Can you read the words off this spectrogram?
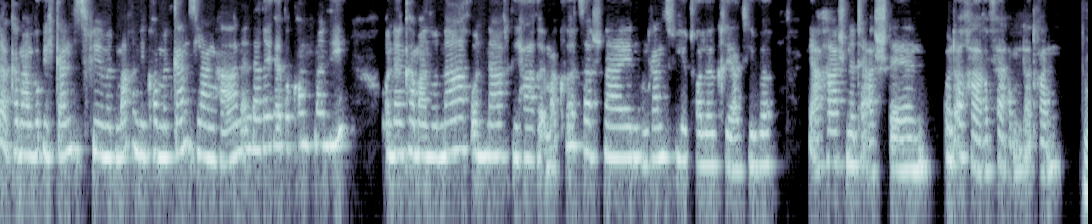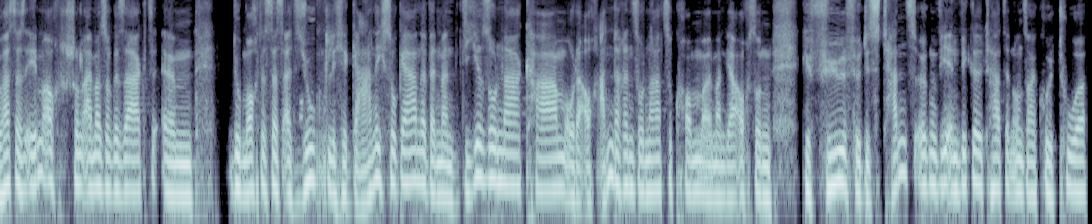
da kann man wirklich ganz viel mitmachen. Die kommen mit ganz langen Haaren, in der Regel bekommt man die. Und dann kann man so nach und nach die Haare immer kürzer schneiden und ganz viele tolle kreative ja, Haarschnitte erstellen und auch Haare färben daran. Du hast das eben auch schon einmal so gesagt, ähm, du mochtest das als Jugendliche gar nicht so gerne, wenn man dir so nah kam oder auch anderen so nah zu kommen, weil man ja auch so ein Gefühl für Distanz irgendwie entwickelt hat in unserer Kultur.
